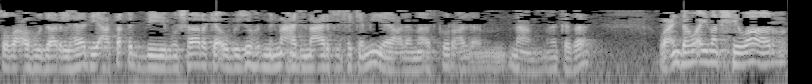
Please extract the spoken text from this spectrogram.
تضعه دار الهادي. أعتقد بمشاركة أو بجهد من معهد المعارف الحكمية على ما أذكر على نعم هكذا. وعنده أيضا حوار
